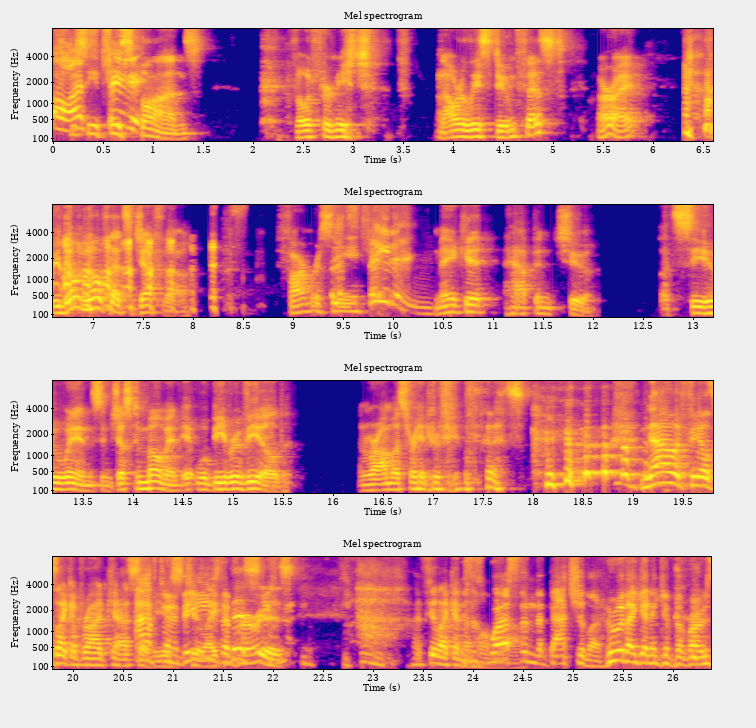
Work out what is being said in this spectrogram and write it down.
Oh, that's see cheating. spawns. Vote for me, and I'll release Doomfist. All right. We don't know if that's Jeff though. Pharmacy. That's cheating. Make it happen, chew. Let's see who wins. In just a moment, it will be revealed. and we're almost ready to reveal this. now it feels like a broadcast I'm After used to. Like this bereavement- is. I feel like I'm This at is home. worse now. than The Bachelor. Who are they going to give the rose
